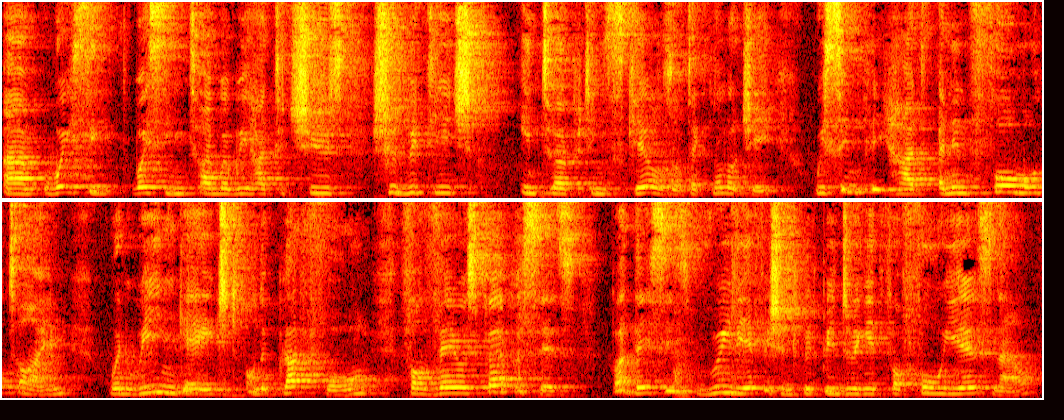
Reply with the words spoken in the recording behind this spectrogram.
um, wasting, wasting time where we had to choose should we teach interpreting skills or technology. We simply had an informal time when we engaged on the platform for various purposes. But this is really efficient. We've been doing it for four years now,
